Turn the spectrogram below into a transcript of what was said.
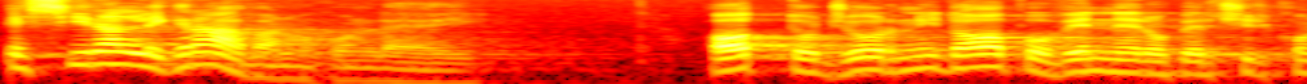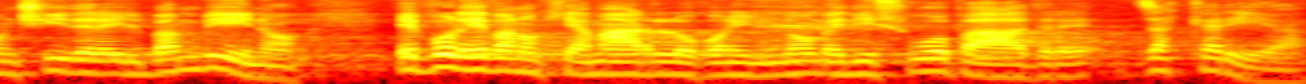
e si rallegravano con lei. Otto giorni dopo vennero per circoncidere il bambino e volevano chiamarlo con il nome di suo padre, Zaccaria.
